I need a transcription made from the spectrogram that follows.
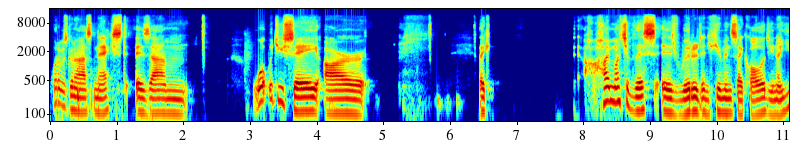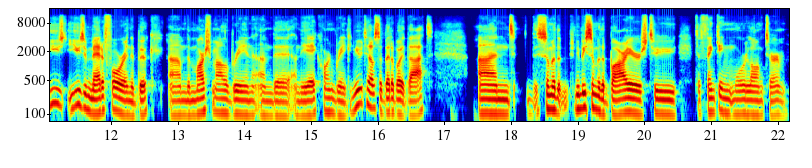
what I was going to ask next is um, what would you say are like how much of this is rooted in human psychology? Now, you use, you use a metaphor in the book, um, the marshmallow brain and the and the acorn brain. Can you tell us a bit about that, and the, some of the maybe some of the barriers to to thinking more long term?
